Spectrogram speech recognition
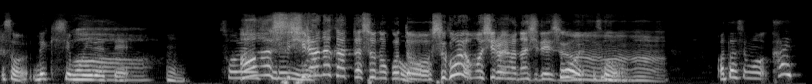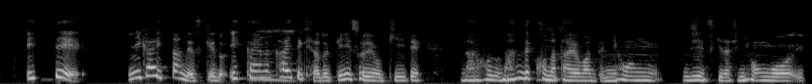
でそう歴史も入れて、わうん、そあれをあー知らなかったそのこと。すごい面白い話です。すごいんんん。そう。ん私も帰行って2回行ったんですけど1回目帰ってきた時にそれを聞いて、なるほどなんでこんな台湾って日本人好きだし日本語い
